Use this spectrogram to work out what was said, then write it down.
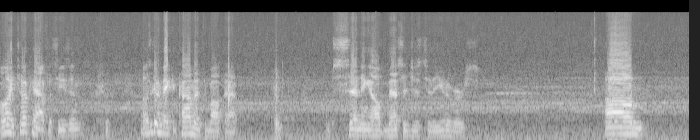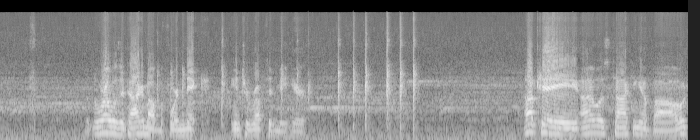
Only took half a season. I was going to make a comment about that. I'm sending out messages to the universe. Um, what in the world was I talking about before Nick interrupted me here? Okay, I was talking about...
